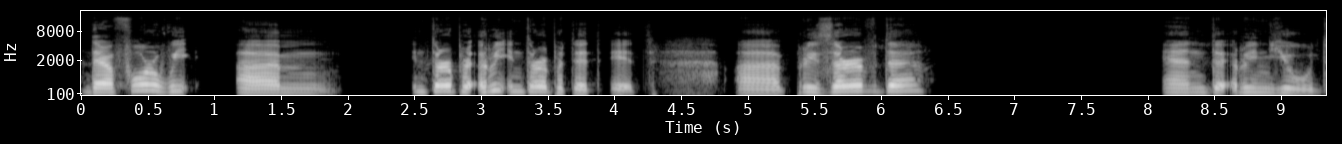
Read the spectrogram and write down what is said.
Therefore, we um, interpret, reinterpreted it, uh, preserved and renewed.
